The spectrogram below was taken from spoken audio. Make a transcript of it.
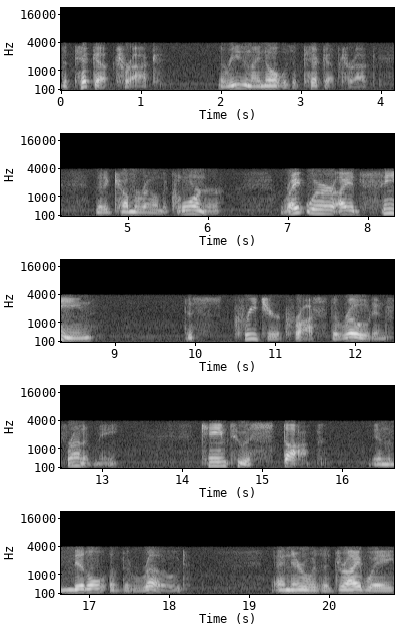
the pickup truck, the reason I know it was a pickup truck that had come around the corner, right where I had seen this creature cross the road in front of me, came to a stop in the middle of the road, and there was a driveway,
